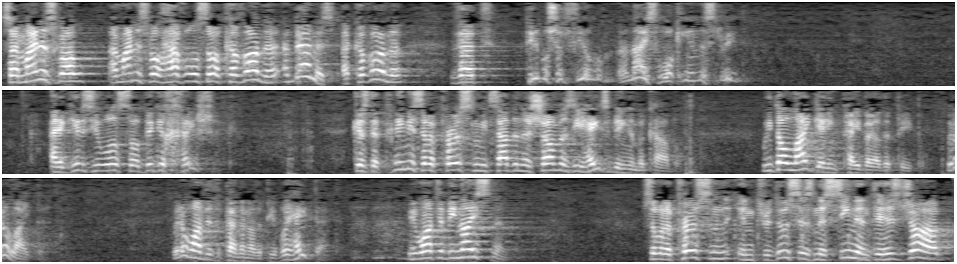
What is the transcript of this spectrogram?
so I might as well, I might as well have also a kavana, and bemis, a kavana that people should feel nice walking in the street. And it gives you also a bigger cheshik. Because the previous of a person, mitzad the neshamas, he hates being in Makabal. We don't like getting paid by other people. We don't like that. We don't want to depend on other people. We hate that. We want to be nice to them. So when a person introduces Nesina into his job,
